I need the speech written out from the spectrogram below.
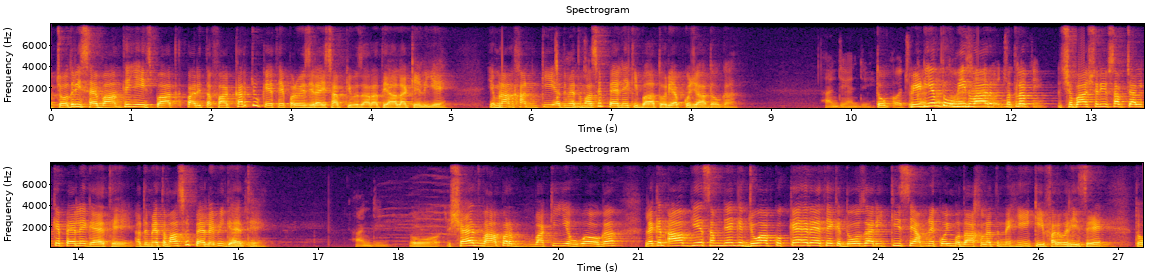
चौधरी साहबान थे ये इस बात पर इतफाक कर चुके थे परवेज इलाई साहब की वजारत आला के लिए। इमरान खान की अदम अतमाद हाँ से पहले की बात हो रही आपको याद होगा। हाँ जी हाँ जी। तो पीडीएम तो उम्मीदवार मतलब शबाज शरीफ साहब चल के पहले गए थे अदम अतमाद से पहले भी गए हाँ थे। हाँ जी। तो शायद वहाँ पर वाकई ये हुआ होगा। लेकिन आप ये समझें कि जो आपको कह रहे थे कि 2021 से हमने कोई मुदाखलत नहीं की फरवरी से तो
